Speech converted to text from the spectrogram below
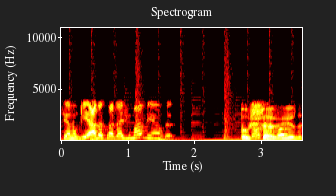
sendo guiada através de uma venda. Puxa então, vida.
